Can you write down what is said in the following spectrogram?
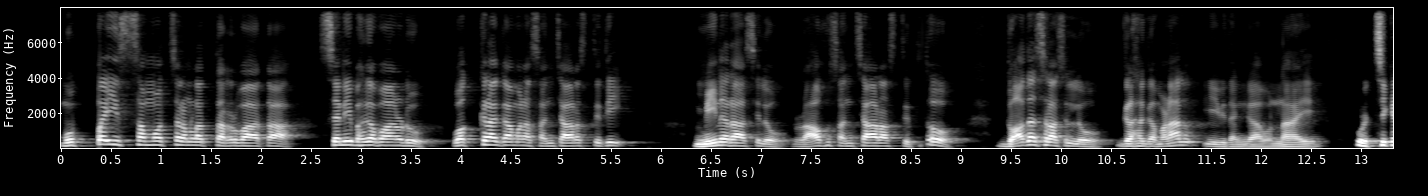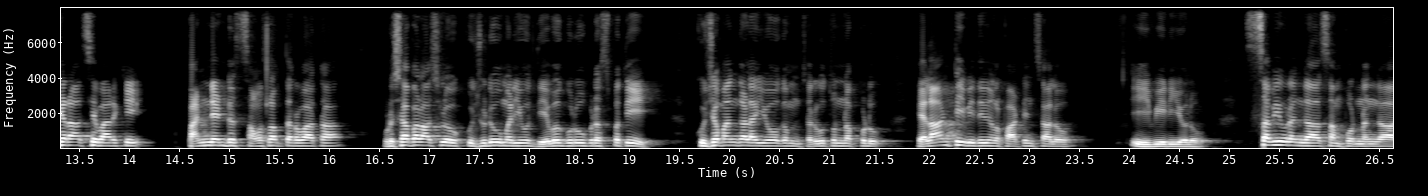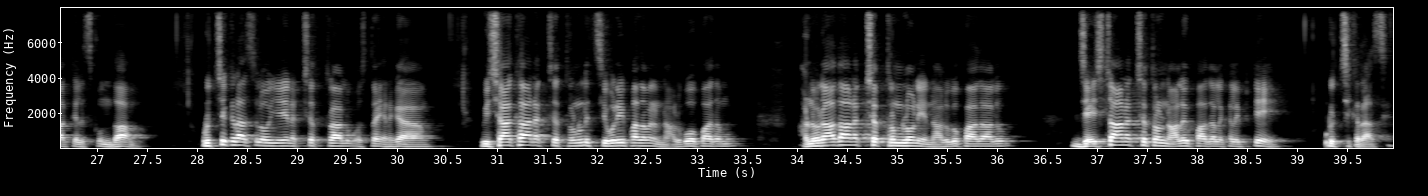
ముప్పై సంవత్సరముల తర్వాత శని భగవానుడు వక్రగమన సంచార స్థితి. మీనరాశిలో రాహు సంచార స్థితితో ద్వాదశ రాశుల్లో గ్రహ గమనాలు ఈ విధంగా ఉన్నాయి. వృశ్చిక రాశి వారికి పన్నెండు సంవత్సరాల తర్వాత వృషభ రాశిలో కుజుడు మరియు దేవగురు బృహస్పతి కుజమంగళ యోగం జరుగుతున్నప్పుడు ఎలాంటి విధులను పాటించాలో ఈ వీడియోలో సవివరంగా సంపూర్ణంగా తెలుసుకుందాం. వృశ్చిక రాశిలో ఏ నక్షత్రాలు వస్తాయనగా విశాఖ నక్షత్రంలోని చివరి పాదమైన నాలుగో పాదము అనురాధ నక్షత్రంలోని నాలుగు పాదాలు జ్యేష్ఠ నక్షత్రం నాలుగు పాదాలు కలిపితే వృశ్చిక రాశి.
